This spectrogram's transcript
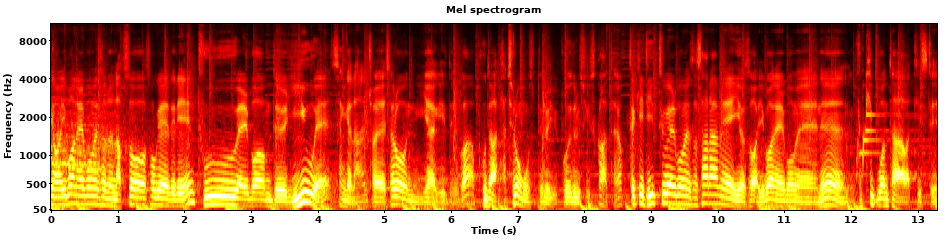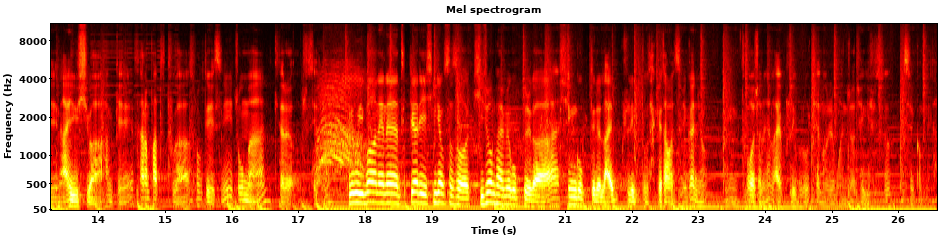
이번 앨범에서는 앞서 소개해드린 두 앨범들 이후에 생겨난 저의 새로운 이야기들과 보다 다채로운 모습들을 보여드릴 수 있을 것 같아요. 특히 D2 앨범에서 사람에 이어서 이번 앨범에는 국힙 원탑 아티스트인 아이유 씨와 함께 사람 파트 2가 수록되어 있으니 조금만 기다려주세요. 그리고 이번에는 특별히 신경 써서 기존 발매곡들과 신곡들의 라이브 클립도 섞어 담았으니까요. 음, 투어 전에 라이브 클립으로 제 노래를 먼저 즐기실 수 있을 겁니다.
